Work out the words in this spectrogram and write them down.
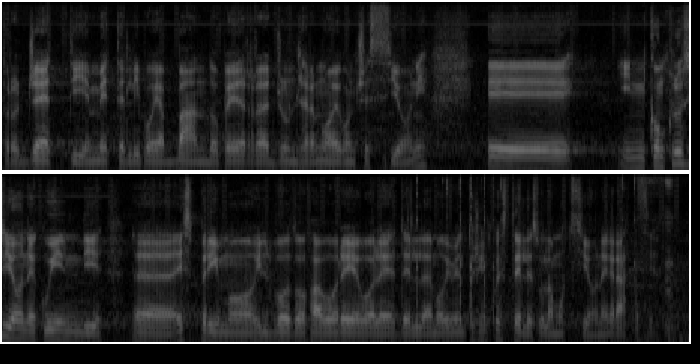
progetti e metterli poi a bando per giungere a nuove concessioni. E in conclusione quindi eh, esprimo il voto favorevole del Movimento 5 Stelle sulla mozione. Grazie.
